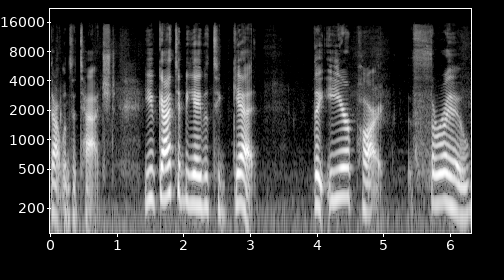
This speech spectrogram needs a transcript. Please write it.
that one's attached. You've got to be able to get the ear part through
